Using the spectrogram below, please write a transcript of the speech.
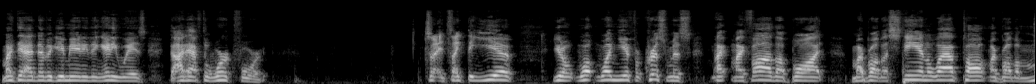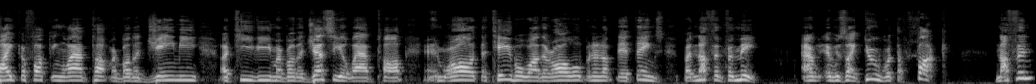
My dad never gave me anything anyways. I'd have to work for it. So it's like the year you know, one year for Christmas, my, my father bought my brother Stan a laptop, my brother Mike a fucking laptop, my brother Jamie a TV, my brother Jesse a laptop, and we're all at the table while they're all opening up their things, but nothing for me. I, it was like, dude, what the fuck? Nothing?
